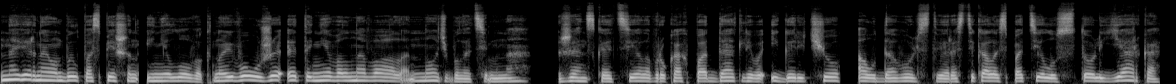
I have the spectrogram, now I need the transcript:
Наверное, он был поспешен и неловок, но его уже это не волновало. Ночь была темна. Женское тело в руках податливо и горячо, а удовольствие растекалось по телу столь ярко,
